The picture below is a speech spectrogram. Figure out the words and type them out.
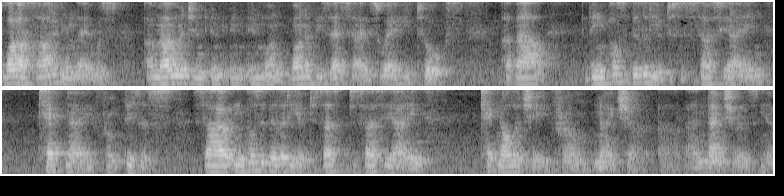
what I cited in there was a moment in, in, in one, one of his essays where he talks about the impossibility of disassociating techne from physis. So the impossibility of dissociating technology from nature, uh, and nature is you know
